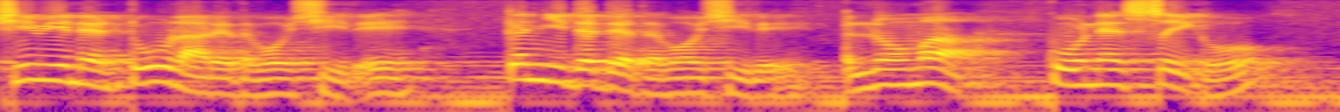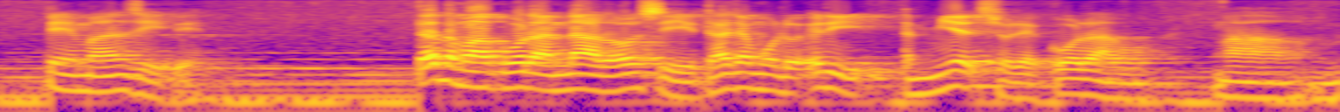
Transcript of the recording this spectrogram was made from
ဖြည်းဖြည်းနဲ့တိုးလာတဲ့သဘောရှိတယ်ကန့်ညိတတ်တဲ့သဘောရှိတယ်အလွန်မှကိုယ်နဲ့စိတ်ကိုပင်ပန်းစေတယ်တတ္တမကောရဏရောစီဒါကြောင့်မို့လို့အဲ့ဒီအမျက်ဆိုတဲ့ကောရကိုငါမ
